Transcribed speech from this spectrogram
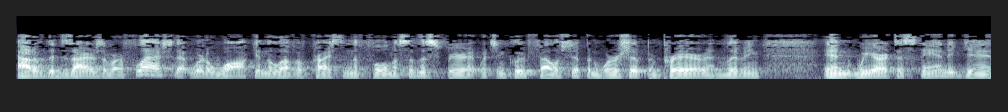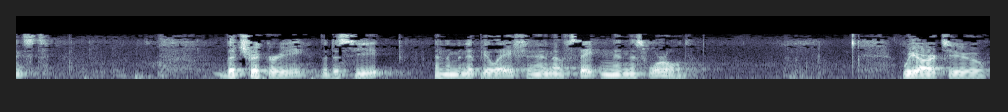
out of the desires of our flesh, that we're to walk in the love of Christ in the fullness of the Spirit, which include fellowship and worship and prayer and living. And we are to stand against the trickery, the deceit, and the manipulation of Satan in this world. We are to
